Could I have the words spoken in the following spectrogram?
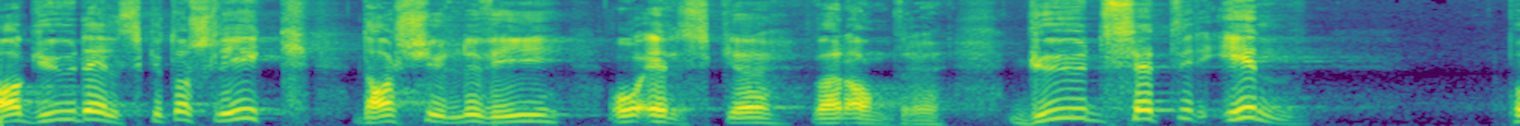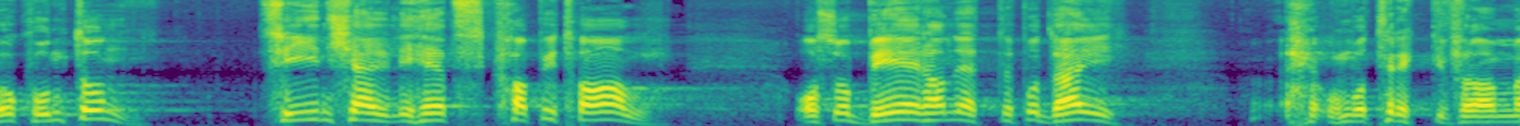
har Gud elsket oss slik, da skylder vi å elske hverandre. Gud setter inn på kontoen sin kjærlighetskapital, og så ber han etterpå deg om å trekke fram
